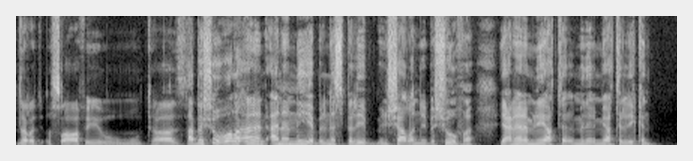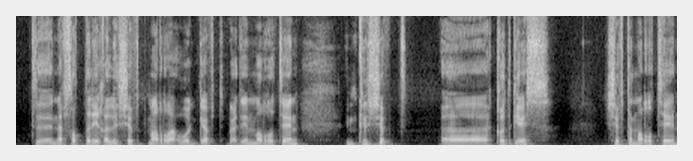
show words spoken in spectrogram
درج صافي وممتاز. ابى أشوف والله أنا أنا النية بالنسبة لي إن شاء الله إني بشوفها. يعني أنا من الانميات من الانميات اللي كنت نفس الطريقة اللي شفت مرة وقفت بعدين مرتين. يمكن شفت آه Code Geass شفته مرتين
